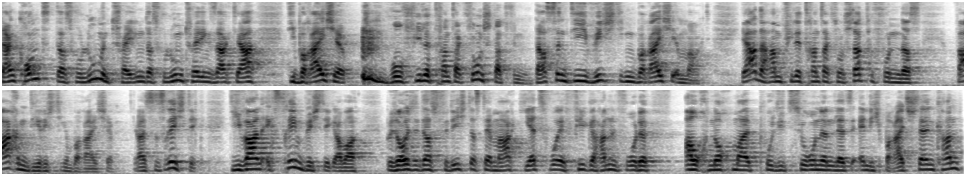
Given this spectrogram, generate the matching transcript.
Dann kommt das Volumentrading. Das Volumentrading sagt ja, die Bereiche, wo viele Transaktionen stattfinden, das sind die wichtigen Bereiche im Markt. Ja, da haben viele Transaktionen stattgefunden. Das waren die richtigen Bereiche. Das ist richtig. Die waren extrem wichtig, aber bedeutet das für dich, dass der Markt jetzt, wo er viel gehandelt wurde, auch nochmal Positionen letztendlich bereitstellen kann?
